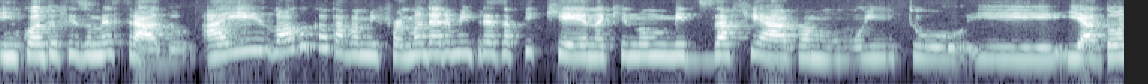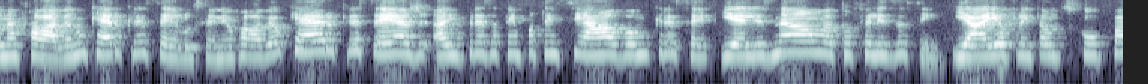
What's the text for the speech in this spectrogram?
enquanto eu fiz o mestrado. Aí, logo que eu estava me formando, era uma empresa pequena que não me desafiava muito e, e a dona falava: Eu não quero crescer, Luciane. Eu falava: Eu quero crescer, a, a, empresa tem potencial, vamos crescer. E eles: Não, eu tô feliz assim. E aí eu falei: Então, desculpa,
